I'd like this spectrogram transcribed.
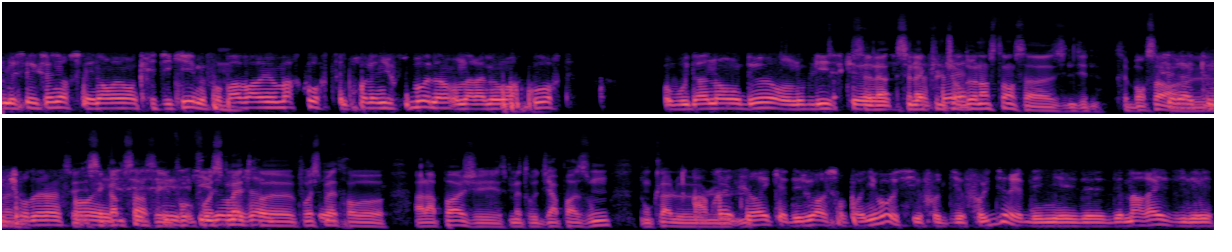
le sélectionneur se fait énormément critiquer, mais il faut pas avoir la mémoire courte. C'est le problème du football. hein. On a la mémoire courte. Au bout d'un an ou deux, on oublie ce que. C'est la, ce culture fait. de l'instant, ça, Zindine. C'est pour ça. C'est la euh, culture de l'instant, C'est comme ça. Il faut, se mettre, euh, faut se mettre euh, à la page et se mettre au diapason. Donc là, le. Après, le- c'est vrai qu'il y a des joueurs qui sont pas au niveau aussi. Il faut le dire. Faut le dire. Il y a des, des, des Mahrez, il est,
